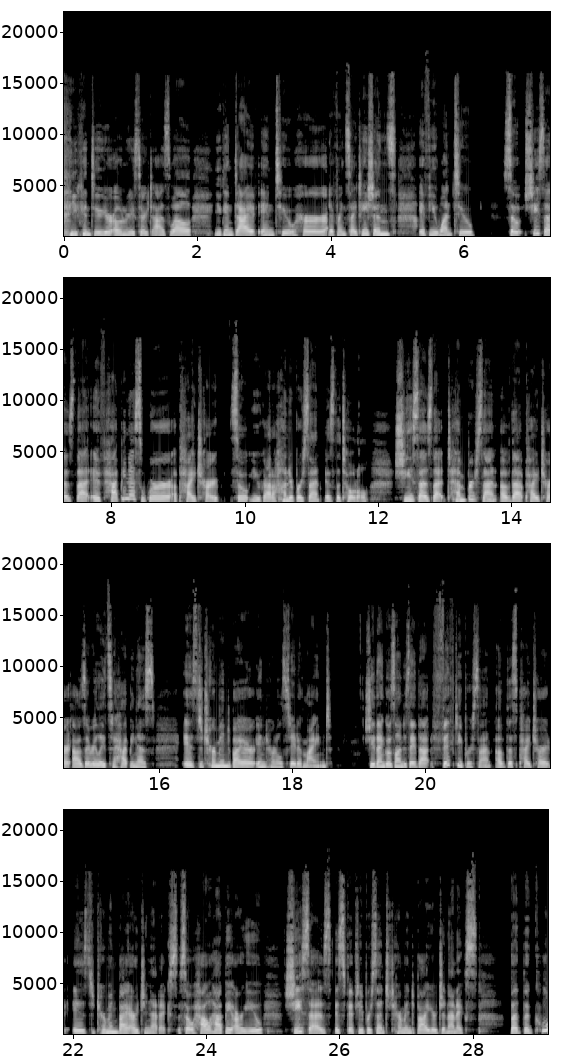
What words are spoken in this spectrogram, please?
you can do your own research as well. You can dive into her different citations if you want to. So she says that if happiness were a pie chart, so you've got 100% is the total. She says that 10% of that pie chart as it relates to happiness is determined by our internal state of mind. She then goes on to say that 50% of this pie chart is determined by our genetics. So how happy are you? She says is 50% determined by your genetics. But the cool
